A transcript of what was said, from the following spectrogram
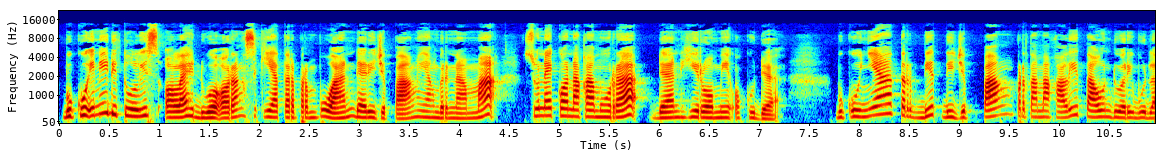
Buku ini ditulis oleh dua orang psikiater perempuan dari Jepang yang bernama Suneko Nakamura dan Hiromi Okuda. Bukunya terbit di Jepang pertama kali tahun 2018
